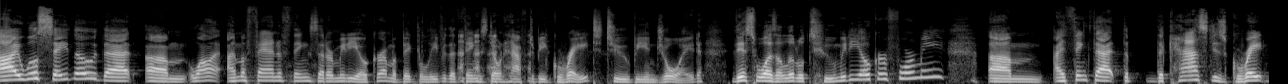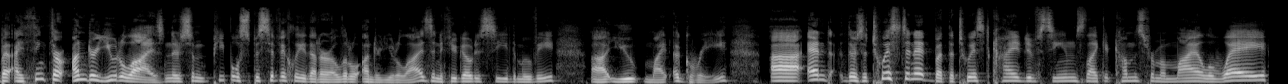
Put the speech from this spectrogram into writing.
I will say though that um, while I'm a fan of things that are mediocre, I'm a big believer that things don't have to be great to be enjoyed. This was a little too mediocre for me. Um, I think that the the cast is great, but I think they're underutilized, and there's some people specifically that are a little underutilized. And if you go to see the movie, uh, you might agree. Uh, and there's a twist in it, but the twist kind of seems like it comes from a mile away.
